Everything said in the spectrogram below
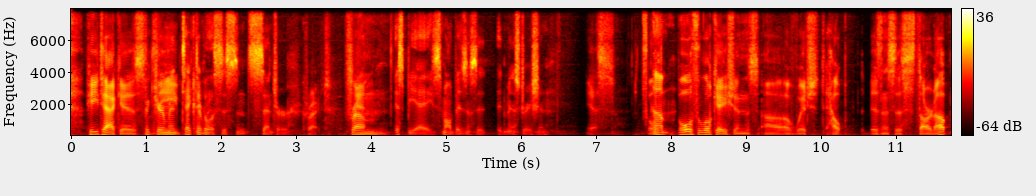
PTAC is Procurement Technical procurement- Assistance Center. Correct. from SBA, Small Business Administration. Yes. Both, Um, both locations uh, of which help businesses start up.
